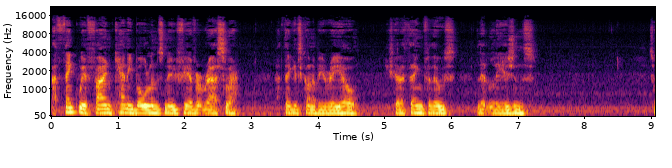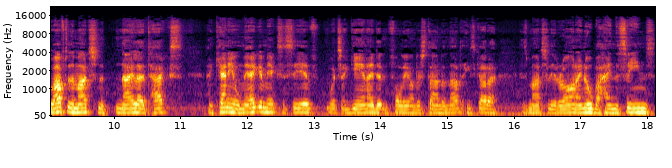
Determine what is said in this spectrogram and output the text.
I think we've found Kenny Boland's new favourite wrestler. I think it's going to be Riho. He's got a thing for those little Asians. So after the match, Nyla attacks and Kenny Omega makes a save, which again I didn't fully understand on that. He's got a his match later on. I know behind the scenes,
